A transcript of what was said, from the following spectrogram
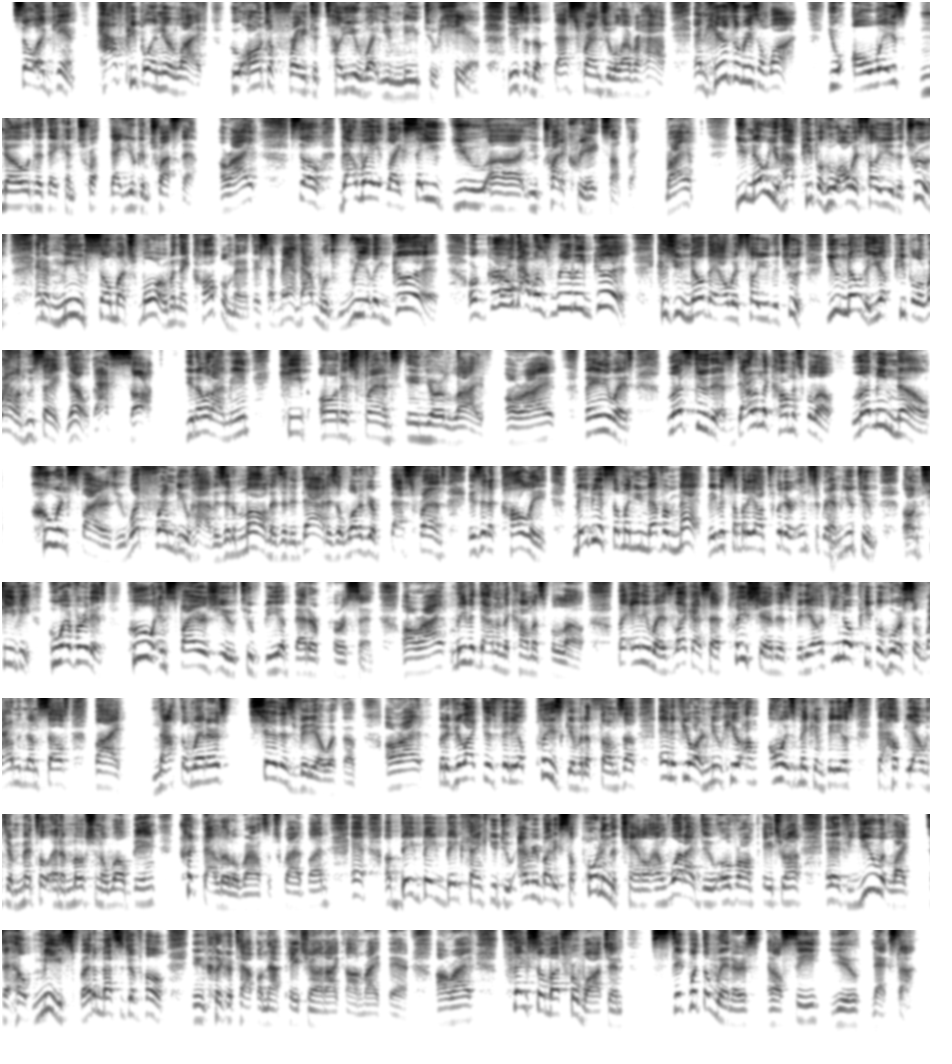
So again, have people in your life who aren't afraid to tell you what you need to hear. These are the best friends you will ever have. And here's the reason why. You always know that they can that you can trust them, all right? So that way, like say you, you, uh, you try to create something, right? You know you have people who always tell you the truth and it means so much more when they compliment it. They said, man, that was really good. Or girl, that was really good. Because you know they always tell you the truth. You know that you have people around who say, yo, that sucked. You know what I mean? Keep honest friends in your life, all right? But anyways, let's do this. Down in the comments below, let me know who inspires you? What friend do you have? Is it a mom? Is it a dad? Is it one of your best friends? Is it a colleague? Maybe it's someone you never met. Maybe it's somebody on Twitter, Instagram, YouTube, on TV, whoever it is. Who inspires you to be a better person, all right? Leave it down in the comments below. But anyways, like I said, please share this video. If you know people who are surrounding themselves by not the winners, share this video with them, all right? But if you like this video, please give it a thumbs up. And if you are new here, I'm always making videos to help you out with your mental and emotional well-being. Click that little round subscribe button. And a big, big, big thank you to everybody supporting the channel and what I do over on Patreon. And if you would like to help me spread a message of hope, you can click or tap on that Patreon icon right there, all right? Thanks so much for watching. Stick with the winners, and I'll see you next time.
